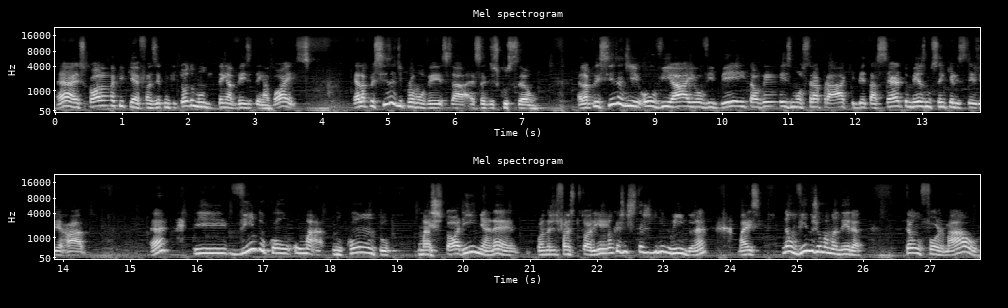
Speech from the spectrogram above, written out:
É, a escola que quer fazer com que todo mundo tenha vez e tenha voz, ela precisa de promover essa, essa discussão. Ela precisa de ouvir A e ouvir B e talvez mostrar para A que B está certo, mesmo sem que ele esteja errado. É? E vindo com uma, um conto, uma historinha, né? Quando a gente fala historinha, não que a gente esteja diminuindo, né? Mas não vindo de uma maneira tão formal,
